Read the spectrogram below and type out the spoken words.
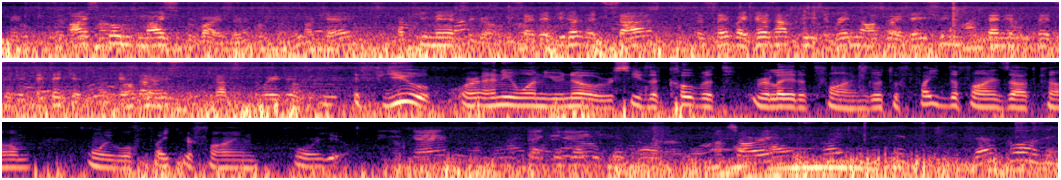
paper. I spoke with my supervisor, okay, a few minutes ago. He said if he does, it's sad to say, but if he doesn't have the written authorization, then it, it's, it's a ticket, okay? That's, just, that's the way it is. If you or anyone you know received a COVID related fine, go to fightthefines.com and we will fight your fine for you. Okay? Thank you. I'm sorry? They're causing.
